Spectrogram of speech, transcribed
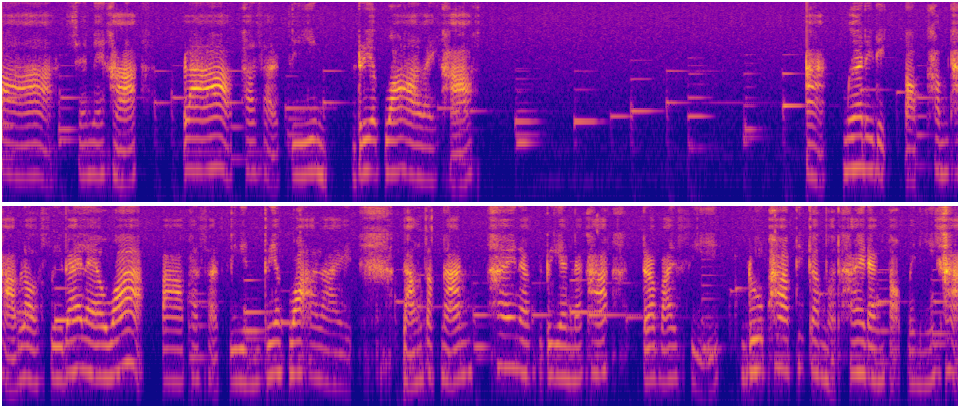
ปลาใช่ไหมคะ ปลาภาษาจีนเรียกว่าอะไรคะ เมื่อเด็กๆตอบคำถามเราซื้อได้แล้วว่าปลาภาษาจีนเรียกว่าอะไร หลังจากนั้นให้นักเรียนนะคะ ระบายสีรูปภาพที่กำหนดให้ดังต่อไปนี้ค่ะ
